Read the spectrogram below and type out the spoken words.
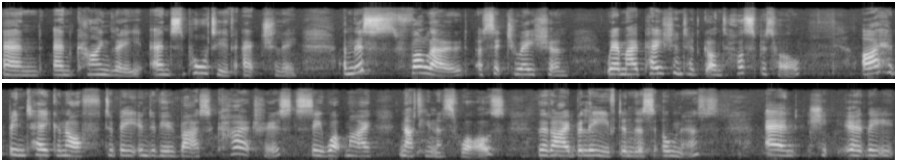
and, and kindly and supportive, actually. And this followed a situation where my patient had gone to hospital. I had been taken off to be interviewed by a psychiatrist to see what my nuttiness was, that I believed in this illness. and she, uh, the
